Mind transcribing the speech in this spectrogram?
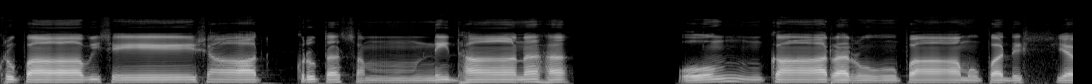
कृपाविशेषात्कृतसंनिधानः। ओङ्काररूपामुपदिश्य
